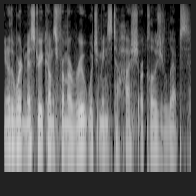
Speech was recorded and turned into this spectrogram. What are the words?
You know, the word mystery comes from a root which means to hush or close your lips.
